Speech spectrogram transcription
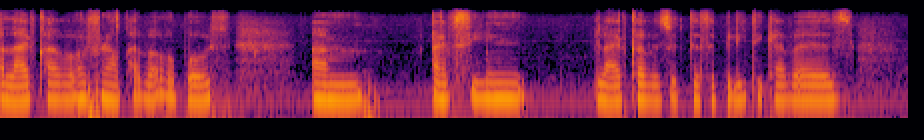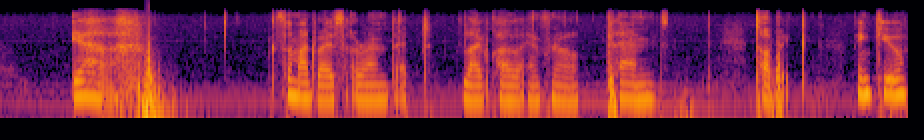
a life cover or funeral cover or both? Um, I've seen life covers with disability covers. Yeah some advice around that life cover and funeral plan topic. Thank you.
